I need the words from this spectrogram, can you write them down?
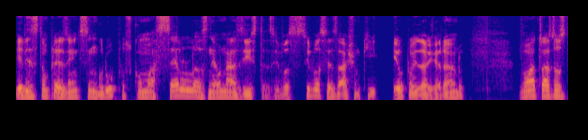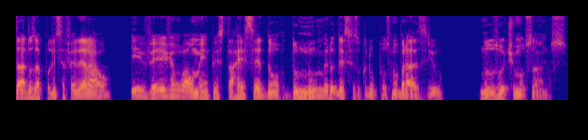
Eles estão presentes em grupos como as células neonazistas. E se vocês acham que eu estou exagerando, vão atrás dos dados da Polícia Federal e vejam o aumento estarrecedor do número desses grupos no Brasil nos últimos anos.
